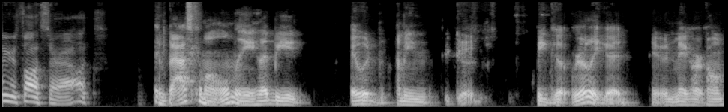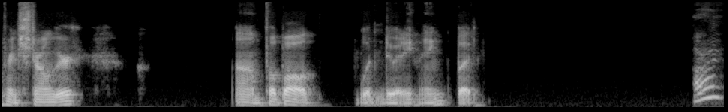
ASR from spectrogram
are your thoughts there, Alex? In basketball only, that'd be it would I mean Be good. be good really good. It would make our conference stronger. Um football wouldn't do anything, but All right.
